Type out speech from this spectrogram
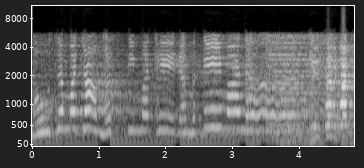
मौज मजा मस्ती मध्ये रमते मन निसर्गात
